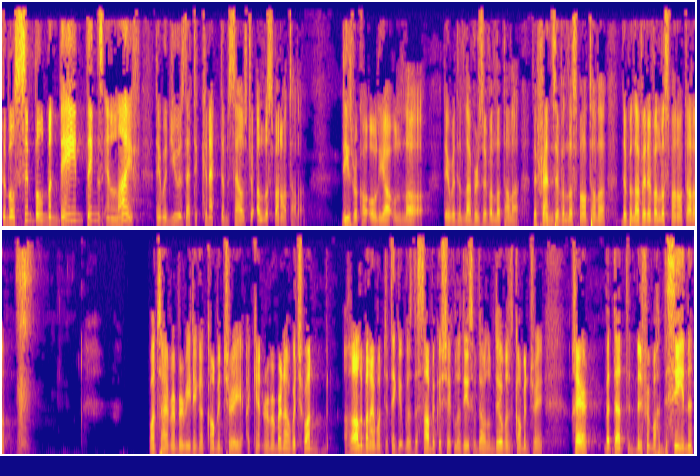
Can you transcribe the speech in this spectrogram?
The most simple, mundane things in life, they would use that to connect themselves to Allah subhanahu wa ta'ala. These were called awliyaullah. They were the lovers of Allah ta'ala, the friends of Allah subhanahu wa ta'ala, the beloved of Allah subhanahu wa ta'ala. Once I remember reading a commentary, I can't remember now which one. Ghaliban, I want to think it was the Sabiq Shaykh Ladis of Darul Deoband's commentary. Khair, but that the different muhaddiseen,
